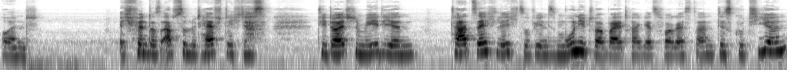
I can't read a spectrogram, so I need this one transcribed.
Und ich finde das absolut heftig, dass die deutschen Medien tatsächlich, so wie in diesem Monitorbeitrag jetzt vorgestern, diskutieren,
